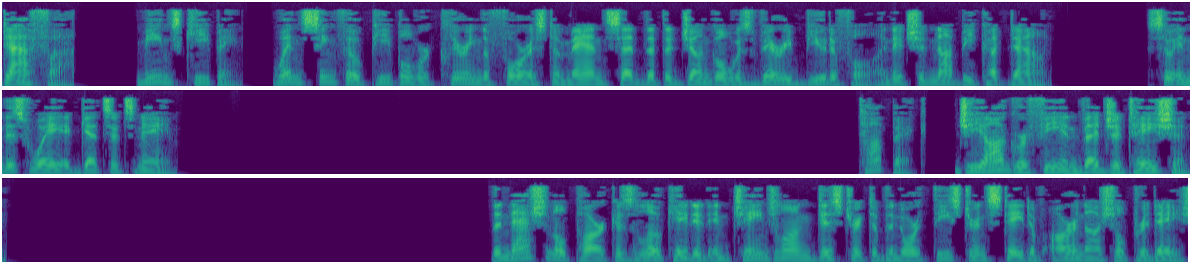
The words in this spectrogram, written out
Dafa means keeping. When Singpho people were clearing the forest a man said that the jungle was very beautiful and it should not be cut down. So in this way it gets its name. Geography and vegetation The national park is located in Changlang district of the northeastern state of Arunachal Pradesh,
